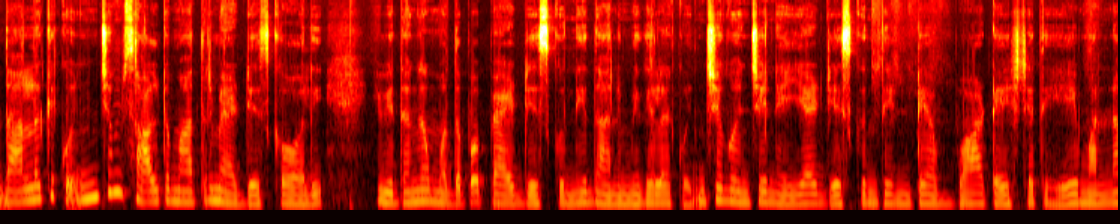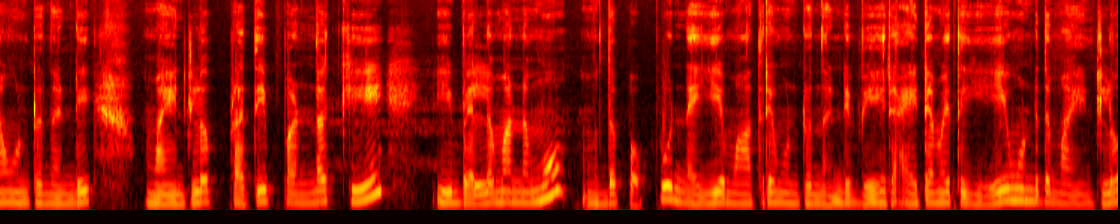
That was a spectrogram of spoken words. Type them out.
దానిలోకి కొంచెం సాల్ట్ మాత్రం యాడ్ చేసుకోవాలి. ఈ విధంగా ముద్దపప్పు యాడ్ చేసుకుని దాని మీద ఇలా కొంచెం కొంచెం నెయ్యి యాడ్ చేసుకుని తింటే అబ్బా టేస్ట్ అయితే ఏమన్నా ఉంటుందండి. మా ఇంట్లో ప్రతి పండక్కి ఈ బెల్లం అన్నము ముద్దపప్పు నెయ్యి మాత్రమే ఉంటుందండి. వేరే ఐటెం అయితే ఏముండదు ఉండదు మా ఇంట్లో.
